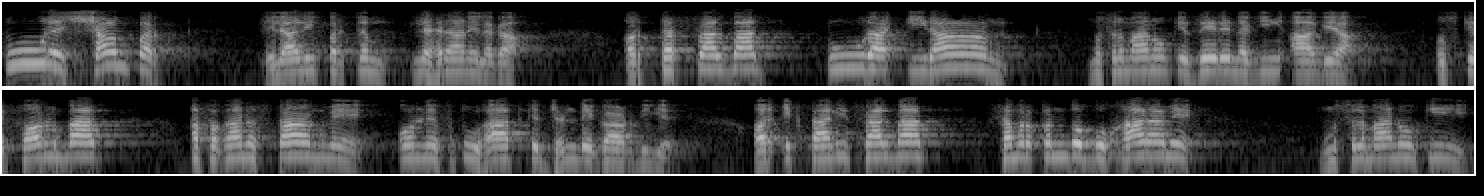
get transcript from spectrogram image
پورے شام پر ہلالی پرچم لہرانے لگا اور دس سال بعد پورا ایران مسلمانوں کے زیر نگی آ گیا۔ اس کے فوراً بعد افغانستان میں انہوں نے فتوحات کے جھنڈے گاڑ دیے اور اکتالیس سال بعد سمرکند و بخارا میں مسلمانوں کی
